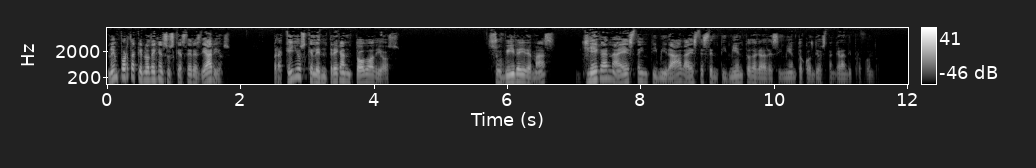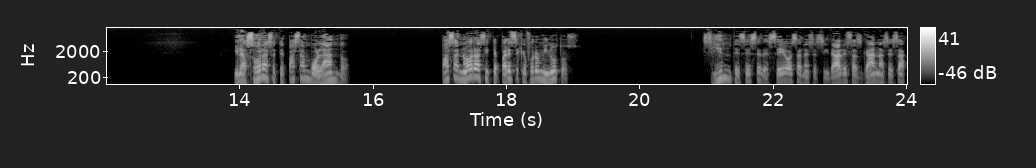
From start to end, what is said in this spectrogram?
no importa que no dejen sus quehaceres diarios, pero aquellos que le entregan todo a Dios, su vida y demás, llegan a esta intimidad, a este sentimiento de agradecimiento con Dios tan grande y profundo. Y las horas se te pasan volando. Pasan horas y te parece que fueron minutos. Sientes ese deseo, esa necesidad, esas ganas, esa,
